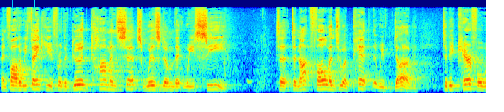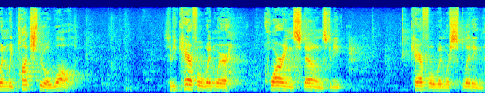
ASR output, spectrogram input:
And Father, we thank you for the good common sense wisdom that we see to, to not fall into a pit that we've dug, to be careful when we punch through a wall, to be careful when we're quarrying stones, to be careful when we're splitting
